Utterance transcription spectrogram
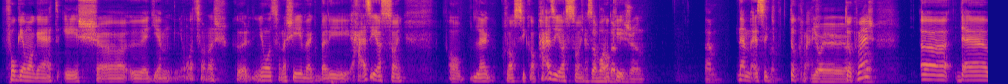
fogja magát, és uh, ő egy ilyen 80-as, kör, 80-as évekbeli háziasszony, a legklasszikabb háziasszony. Ez a WandaVision. Nem. Nem, ez egy tök más. Jó, jó, jó, tök más. Jó. De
